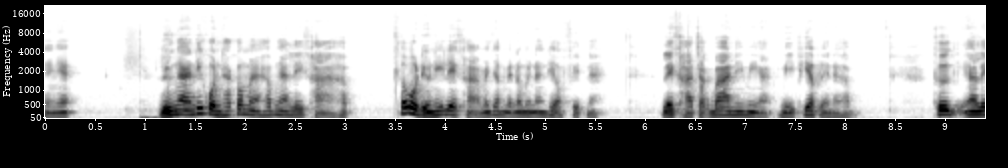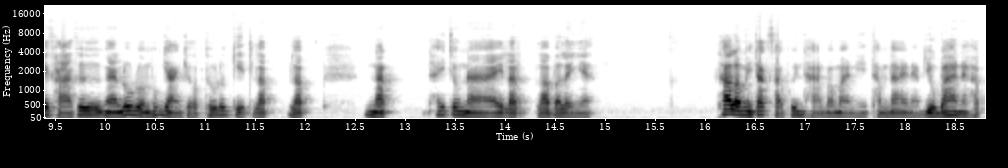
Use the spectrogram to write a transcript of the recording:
อย่างเงี้ย หรืองานที่คนทักเข้ามาครับงานเลขาครับเขาบอกเดี๋ยวนี้เลขาไม่จำเป็นต้องไปนั่งที่ออฟฟิศนะเลขาจากบ้านนี่มีมีเพียบเลยนะครับ คืองานเลขาคืองานรวบรวมทุกอย่างเกี่ยวกับธุรกิจรับรับนัดให้เจ้านายรับรับอะไรเงี้ยถ้าเรามีทักษะพื้นฐานประมาณนี้ทำได้นะอยู่บ้านนะครับ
